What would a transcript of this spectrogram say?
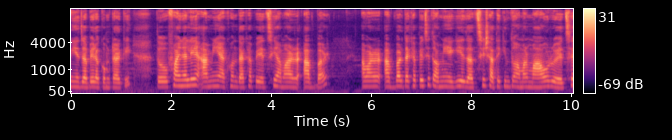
নিয়ে যাবে এরকমটা আর কি। তো ফাইনালি আমি এখন দেখা পেয়েছি আমার আব্বার। আমার আব্বার দেখা পেয়েছি, তো আমি এগিয়ে যাচ্ছি, সাথে কিন্তু আমার মাও রয়েছে।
